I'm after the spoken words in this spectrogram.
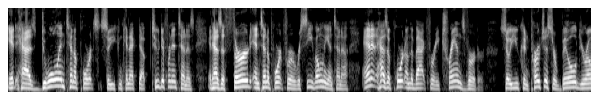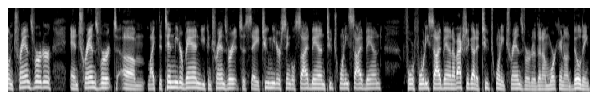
It has dual antenna ports, so you can connect up two different antennas. It has a third antenna port for a receive only antenna, and it has a port on the back for a transverter. So you can purchase or build your own transverter and transvert um, like the 10 meter band. You can transvert it to say two meter single sideband, 220 sideband, 440 sideband. I've actually got a 220 transverter that I'm working on building.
